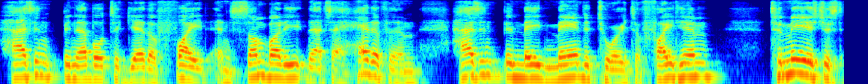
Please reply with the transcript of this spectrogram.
hasn't been able to get a fight and somebody that's ahead of him hasn't been made mandatory to fight him, to me is just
